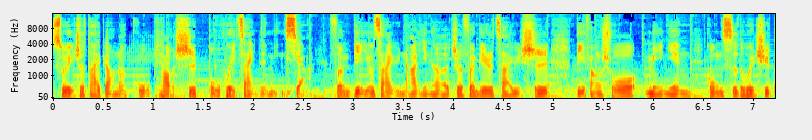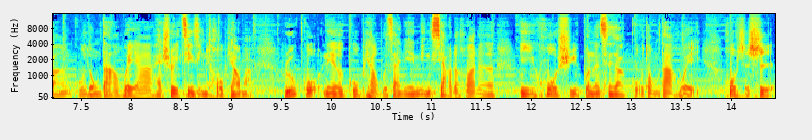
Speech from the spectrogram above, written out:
所以这代表呢股票是不会在你的名下。分别又在于哪里呢？这分别就在于是，比方说每年公司都会举办股东大会啊，还是会进行投票嘛。如果那个股票不在你的名下的话呢，你或许不能参加股东大会，或者是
